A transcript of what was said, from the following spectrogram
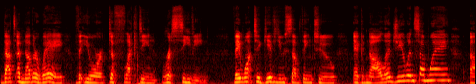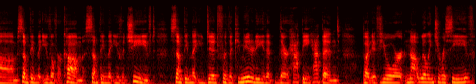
that's another way that you're deflecting receiving. They want to give you something to acknowledge you in some way, um, something that you've overcome, something that you've achieved, something that you did for the community that they're happy happened. But if you're not willing to receive,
